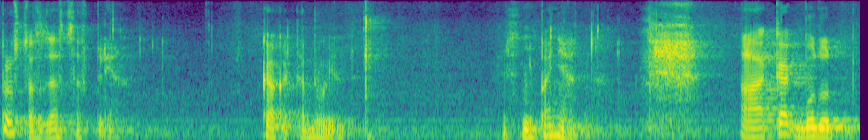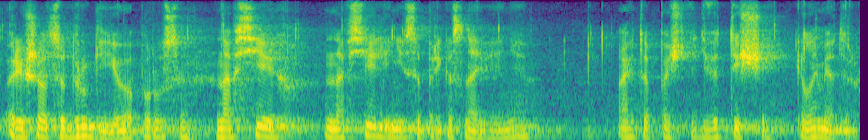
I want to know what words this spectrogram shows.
Просто сдаться в плен. Как это будет? Это непонятно. А как будут решаться другие вопросы на всех, на все линии соприкосновения? А это почти 2000 километров.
